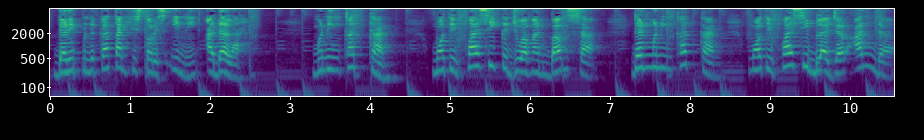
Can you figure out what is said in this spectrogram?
dari pendekatan historis ini adalah meningkatkan motivasi kejuangan bangsa dan meningkatkan motivasi belajar Anda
